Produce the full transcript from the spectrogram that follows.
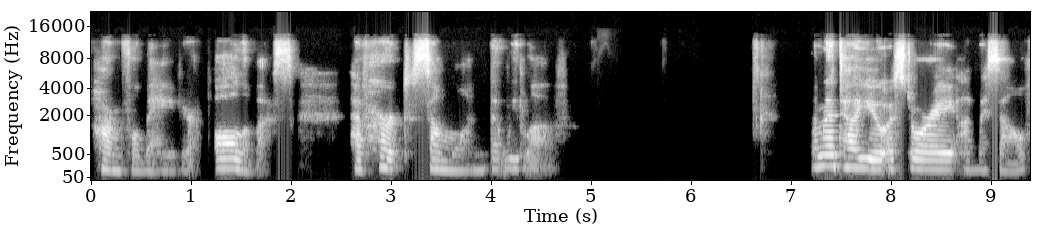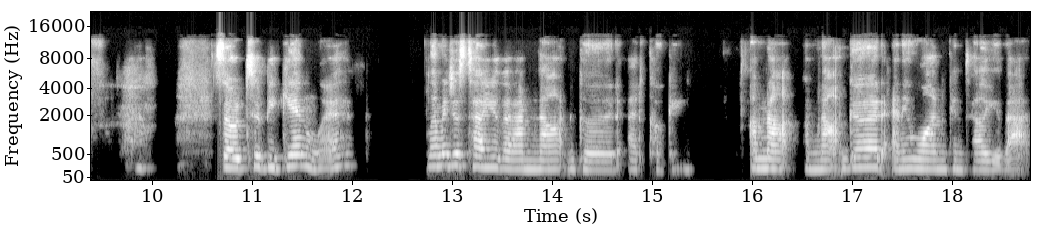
harmful behavior. All of us have hurt someone that we love. I'm going to tell you a story on myself. so, to begin with, let me just tell you that I'm not good at cooking. I'm not I'm not good. Anyone can tell you that.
